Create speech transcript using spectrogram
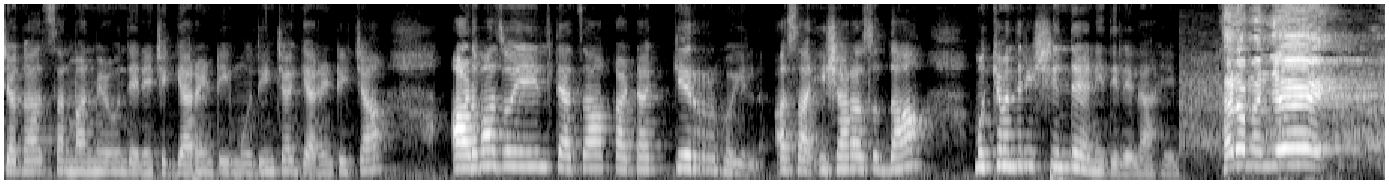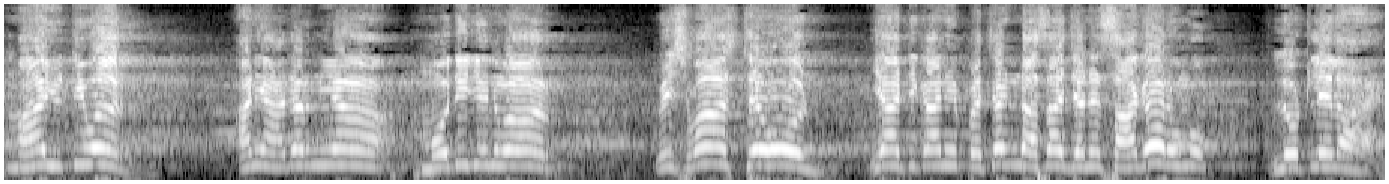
जगात सन्मान मिळवून देण्याची गॅरंटी मोदींच्या गॅरंटीच्या आडवा जो येईल त्याचा काटा किर होईल असा इशारा सुद्धा मुख्यमंत्री शिंदे यांनी दिलेला आहे. खरं म्हणजे महायुतीवर आणि आदरणीय मोदीजींवर विश्वास ठेवून या ठिकाणी प्रचंड असा जनसागर उम- लोटलेला आहे.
